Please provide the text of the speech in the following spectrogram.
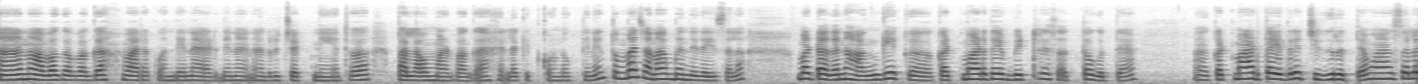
ನಾನು ಅವಾಗ ಅವಾಗ ವಾರಕ್ಕೆ ಒಂದಿನ, ಎರಡು ದಿನ ಏನಾದರೂ ಚಟ್ನಿ ಅಥವಾ ಪಲಾವ್ ಮಾಡುವಾಗ ಎಲ್ಲ ಕಿತ್ಕೊಂಡು ಹೋಗ್ತೀನಿ. ತುಂಬ ಚೆನ್ನಾಗಿ ಬಂದಿದೆ ಈ ಸಲ. ಬಟ್ ಅದನ್ನು ಹಾಗೆ ಕಟ್ ಮಾಡದೆ ಬಿಟ್ಟರೆ ಸತ್ತೋಗುತ್ತೆ. ಕಟ್ ಮಾಡ್ತಾ ಇದ್ದರೆ ಚಿಗುರುತ್ತೆ. ಒಂದ್ಸಲ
